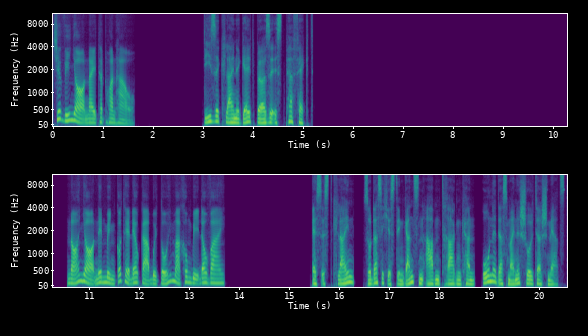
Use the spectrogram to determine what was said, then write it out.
Chiếc ví nhỏ này thật hoàn hảo. Diese kleine Geldbörse ist perfekt. Nó nhỏ nên mình có thể đeo cả buổi tối mà không bị đau vai. Es ist klein, so dass ich es den ganzen Abend tragen kann, ohne dass meine Schulter schmerzt.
